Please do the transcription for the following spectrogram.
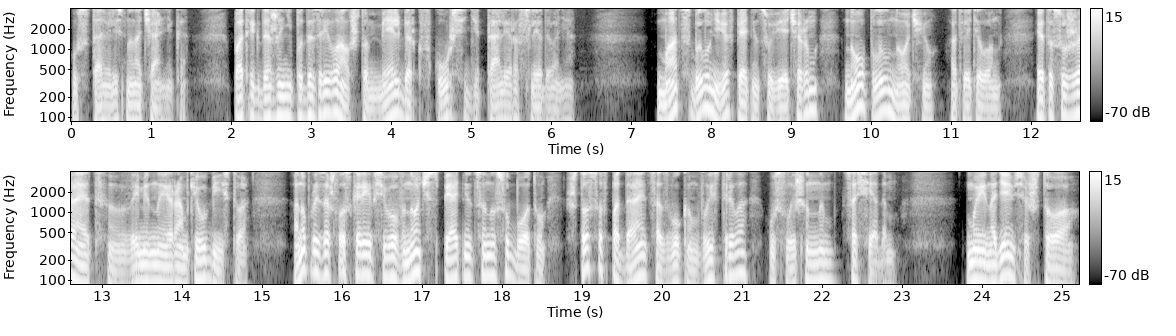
уставились на начальника. Патрик даже не подозревал, что Мельберг в курсе деталей расследования. «Мац был у нее в пятницу вечером, но уплыл ночью», — ответил он. «Это сужает временные рамки убийства. Оно произошло, скорее всего, в ночь с пятницы на субботу, что совпадает со звуком выстрела, услышанным соседом. Мы надеемся, что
